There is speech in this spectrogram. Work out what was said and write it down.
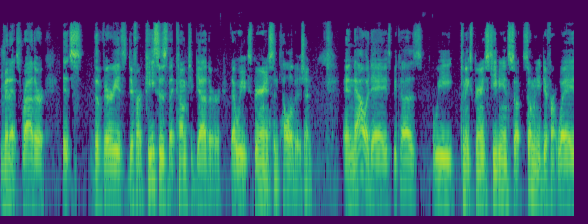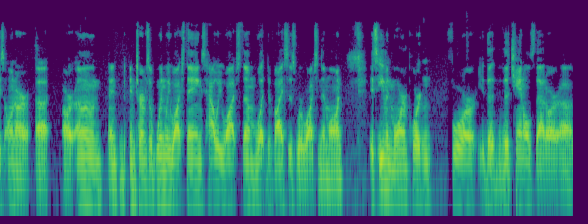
minutes rather it's the various different pieces that come together that we experience in television and nowadays because we can experience tv in so, so many different ways on our uh, our own in, in terms of when we watch things, how we watch them, what devices we're watching them on. It's even more important for the the channels that are uh,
